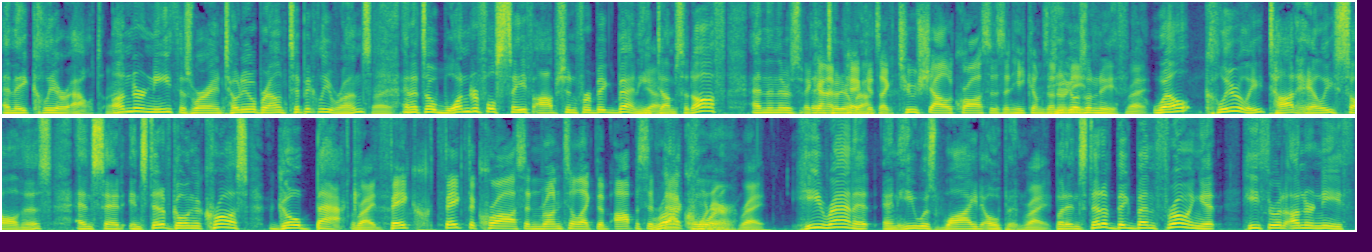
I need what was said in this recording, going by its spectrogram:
and they clear out. Underneath is where Antonio Brown typically runs, Right. and it's a wonderful safe option for Big Ben. He Yeah. dumps it off, and then there's They Antonio pick. Brown. It's like two shallow crosses, and he comes underneath. he goes underneath. Right. Well, clearly Todd Haley saw this and said instead of going across, go back. Right. Fake fake the cross and run to like the opposite Run back corner. corner. Right. He ran it and he was wide open. Right. But instead of Big Ben throwing it, he threw it underneath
